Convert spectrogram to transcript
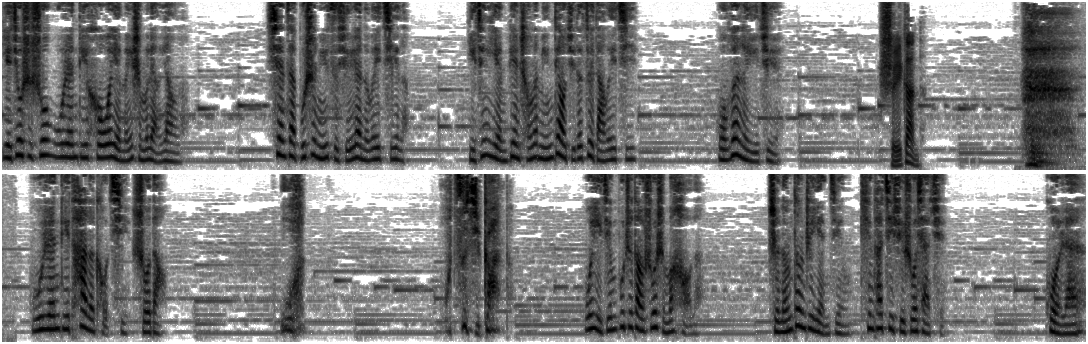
也就是说，吴仁迪和我也没什么两样了。现在不是女子学院的危机了，已经演变成了民调局的最大危机。我问了一句：“谁干的？”吴仁迪叹了口气，说道：“我，我自己干的。”我已经不知道说什么好了。只能瞪着眼睛听他继续说下去。果然，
